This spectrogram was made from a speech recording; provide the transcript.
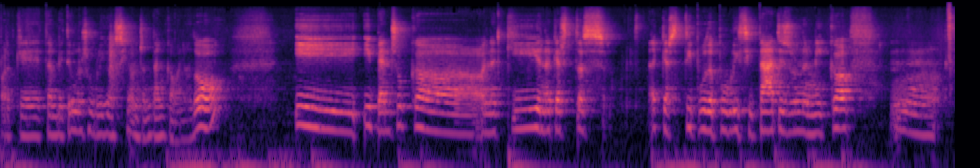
perquè també té unes obligacions en tant que venedor i, i penso que en aquí, en aquestes, aquest tipus de publicitat és una mica mm,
